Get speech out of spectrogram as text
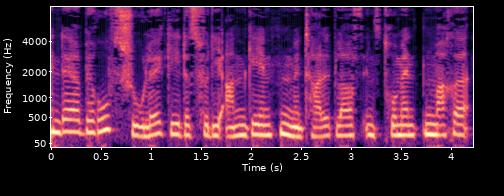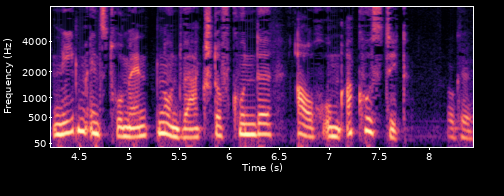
In der Berufsschule geht es für die angehenden Metallblasinstrumentenmacher neben Instrumenten und Werkstoffkunde auch um Akustik. Okay.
